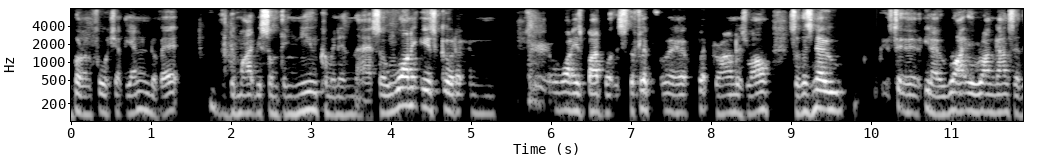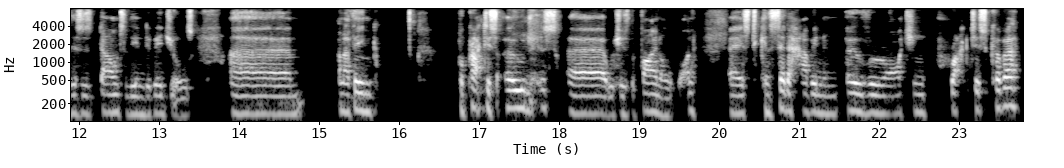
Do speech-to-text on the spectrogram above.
but unfortunately at the end of it there might be something new coming in there so one is good one is bad but it's the flip uh, flipped around as well. So there's no you know right or wrong answer. This is down to the individuals. Um, and i think for practice owners, uh, which is the final one, uh, is to consider having an overarching practice cover.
